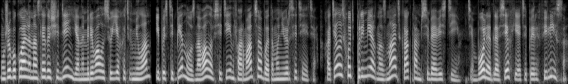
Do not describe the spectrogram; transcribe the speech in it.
Уже буквально на следующий день я намеревалась уехать в Милан и постепенно узнавала в сети информацию об этом университете. Хотелось хоть примерно знать, как там себя вести. Тем более для всех я теперь Фелиса.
